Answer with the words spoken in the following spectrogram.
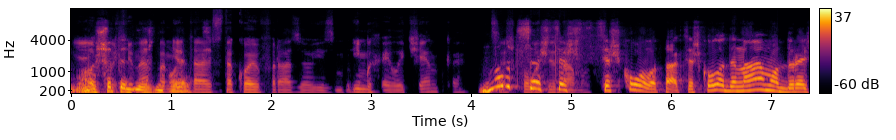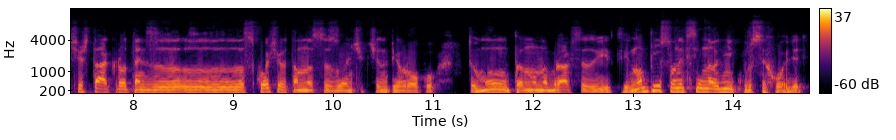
Я ну, що ти будеш домовлятися? пам'ятаю з такою фразою і, з- і Михайличенка. Ну, Це це, школа ж це, ж це школа, так. Це школа Динамо. До речі, ж так, Ротань з- з- заскочив там на сезончик чи на півроку, тому, певно, набрався звідки. Ну, плюс вони всі на одні курси ходять.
